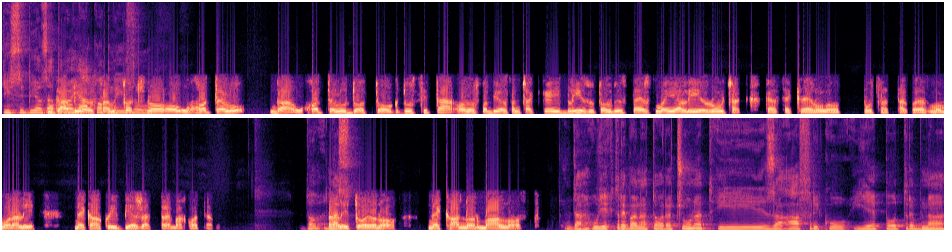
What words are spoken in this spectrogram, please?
Ti si bio zapravo da, bio jako sam blizu. točno u hotelu, da, u hotelu do tog Dusita, odnosno bio sam čak i blizu tog Dusita jer smo jeli ručak kad se krenulo pucat, tako da smo morali nekako i bježati prema hotelu. Dobro, Ali to je ono, neka normalnost. Da, uvijek treba na to računat i za Afriku je potrebna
